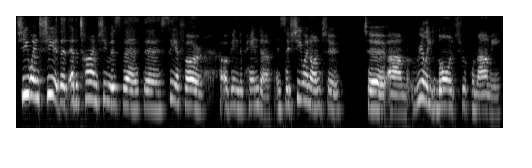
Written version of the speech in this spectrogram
she went, she at the, at the time, she was the, the CFO of Independa. And so she went on to, to um, really launch Nami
